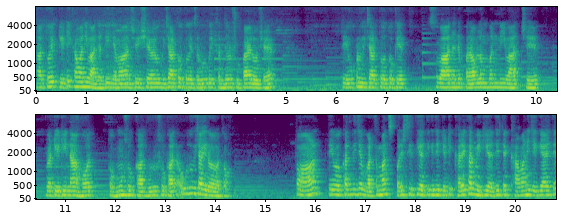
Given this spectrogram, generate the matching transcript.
આ તો એક ટેટી ખાવાની વાત હતી, જેમાં શિષ્ય એવું વિચારતો હતો કે જરૂર કંઈક સંદેશ છુપાયેલો છે. તો એવું પણ વિચારતો હતો કે સ્વાદ અને પરાવલંબનની વાત છે. જો ટેટી ના હોત તો હું શું ખાત, ગુરુ શું ખાત, આવું બધું વિચારી રહ્યો હતો. પણ તે વખતની જે વર્તમાન પરિસ્થિતિ હતી કે જે ટેટી ખરેખર મીઠી હતી, તે ખાવાની જગ્યાએ તે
